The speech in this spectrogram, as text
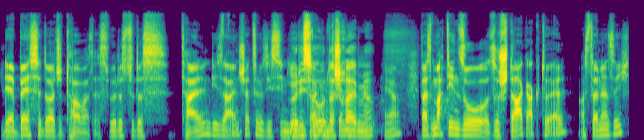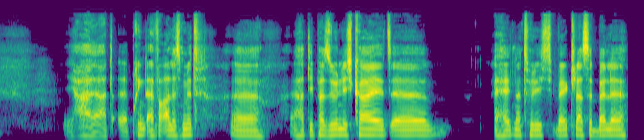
der beste deutsche Torwart ist. Würdest du das teilen, diese Einschätzung? Du siehst ihn Würde ich so unterschreiben, ja. ja. Was macht ihn so, so stark aktuell aus deiner Sicht? Ja, er, hat, er bringt einfach alles mit. Äh, er hat die Persönlichkeit, äh, er hält natürlich Weltklasse-Bälle.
